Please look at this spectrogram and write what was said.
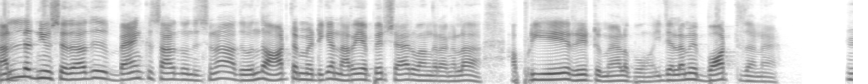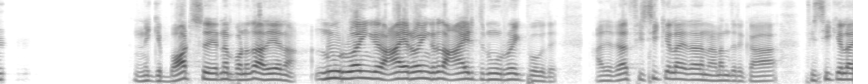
நல்ல நியூஸ் ஏதாவது பேங்க் சார்ந்து வந்துச்சுன்னா, அது வந்து ஆட்டோமேட்டிக்கா நெறைய பேர் ஷேர் வாங்குறாங்களா, அப்படியே ரேட் மேல போகும். இது எல்லாமே பாட் தானே. இன்னைக்கு பாட்ஸ் என்ன பண்ணுதோ அதே தான். ரூ. 100 ரூ. 1000ங்கிறது ரூ. 1100 போகுது. அது ஏதாவது பிசிக்கலா ஏதாவது நடந்திருக்கா? பிசிக்கலா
